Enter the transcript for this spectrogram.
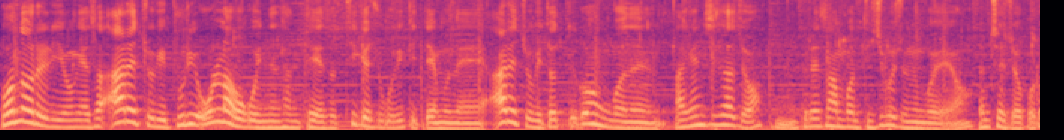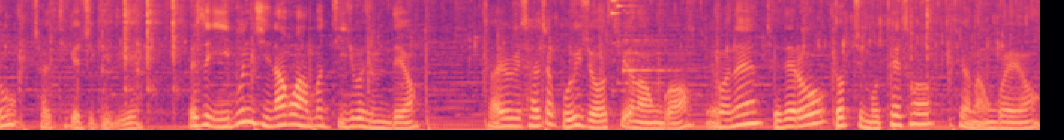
버너를 이용해서 아래쪽이 불이 올라오고 있는 상태에서 튀겨주고 있기 때문에 아래쪽이 더 뜨거운 거는 당연지사죠. 음, 그래서 한번 뒤집어 주는 거예요. 전체적으로 잘 튀겨지기 위해. 그래서 2분 지나고 한번 뒤집어 주면 돼요. 자 여기 살짝 보이죠 튀어나온 거 이거는 제대로 덮지 못해서 튀어나온 거예요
